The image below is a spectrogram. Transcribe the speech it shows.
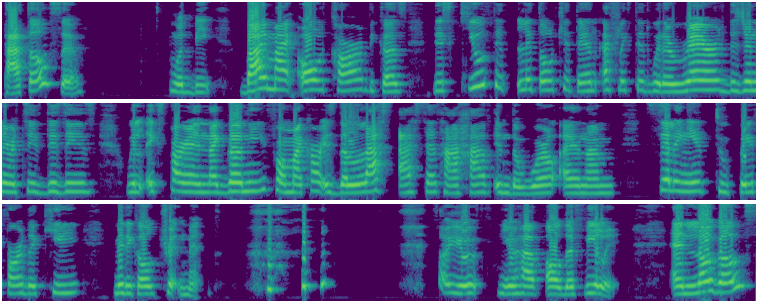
Pathos uh, would be buy my old car because this cute little kitten afflicted with a rare degenerative disease will expire in agony for my car is the last asset I have in the world and I'm selling it to pay for the key medical treatment. so you you have all the feeling. And logos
